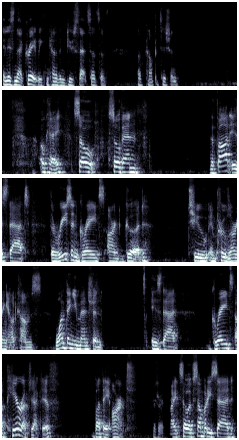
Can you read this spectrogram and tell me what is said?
And isn't that great? We can kind of induce that sense of, of competition. Okay. So so then the thought is that the reason grades aren't good to improve learning outcomes, one thing you mentioned is that grades appear objective, but they aren't. That's right. Right. So if somebody said,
